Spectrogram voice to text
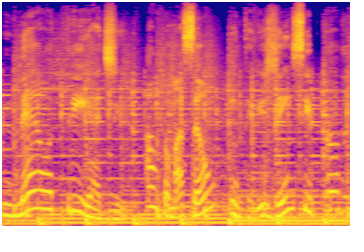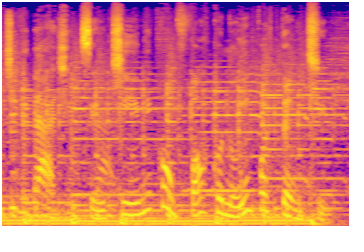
Neotriad. Automação, inteligência e produtividade. Seu time com foco no importante.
